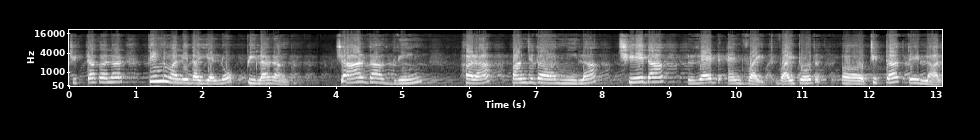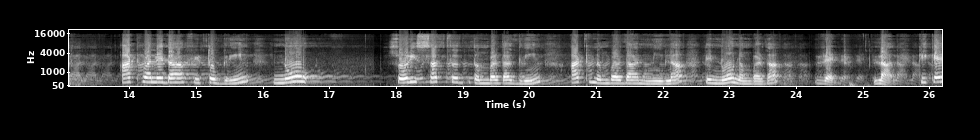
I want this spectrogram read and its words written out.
ਚਿੱਟਾ ਕਲਰ ਤਿੰਨ ਵਾਲੇ ਦਾ ਯੈਲੋ ਪੀਲਾ ਰੰਗ। ਚਾਰ ਦਾ ਗ੍ਰੀਨ ਹਰਾ ਪੰਜ ਦਾ ਨੀਲਾ 6 ਦਾ ਰੈੱਡ ਐਂਡ ਵਾਈਟ ਵਾਈਟ ਔਰ ਅ, ਚਿੱਟਾ ਤੇ ਲਾਲ। ਅੱਠ ਵਾਲੇ ਦਾ ਫਿਰ ਤੋਂ ਗ੍ਰੀਨ 9 ਸੌਰੀ 7 ਨੰਬਰ ਦਾ ਗ੍ਰੀਨ 8 ਨੰਬਰ ਦਾ ਨੀਲਾ ਤੇ 9 ਨੰਬਰ ਦਾ ਰੈੱਡ ਲਾਲ। ਠੀਕ ਹੈ?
